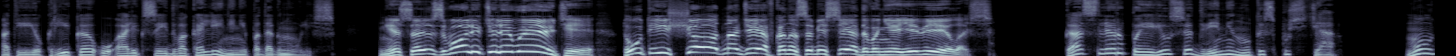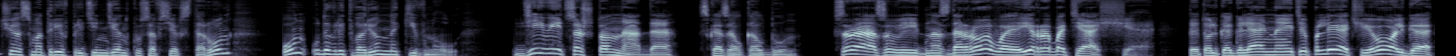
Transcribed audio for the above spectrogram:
От ее крика у Алекса едва колени не подогнулись. «Не соизволите ли выйти? Тут еще одна девка на собеседование явилась!» Каслер появился две минуты спустя. Молча осмотрев претендентку со всех сторон, он удовлетворенно кивнул. «Девица, что надо», — сказал колдун. «Сразу видно, здоровая и работящая. Ты только глянь на эти плечи, Ольга,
